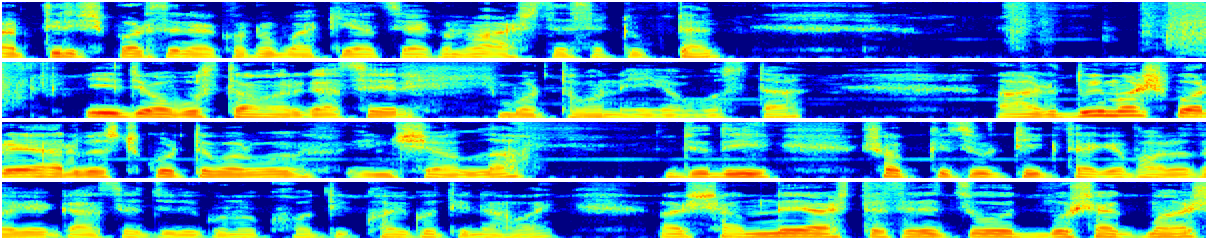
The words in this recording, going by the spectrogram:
আর তিরিশ পার্সেন্ট এখনও বাকি আছে এখনও আসতেছে টুকটাক। এই যে অবস্থা আমার গাছের, বর্তমানে এই অবস্থা। আর দুই মাস পরে হারভেস্ট করতে পারব ইনশাল্লাহ যদি সব কিছু ঠিক থাকে, ভালো থাকে, গাছের যদি কোনো ক্ষতি, ক্ষয়ক্ষতি না হয়। আর সামনে আসতেছে চৈত বৈশাখ মাস।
